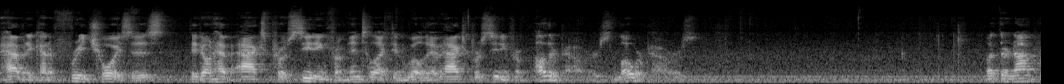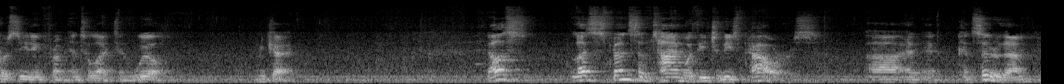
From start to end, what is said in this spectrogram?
have any kind of free choices. They don't have acts proceeding from intellect and will. They have acts proceeding from other powers, lower powers. But they're not proceeding from intellect and will. Okay. Now let's let's spend some time with each of these powers uh, and, and consider them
